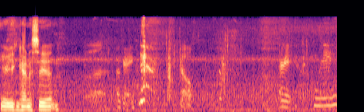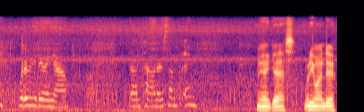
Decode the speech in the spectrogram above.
here you can kind of see it. Okay. Go. Alright, we, what are we doing now? Downtown or something? Yeah, I guess. What do you want to do?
